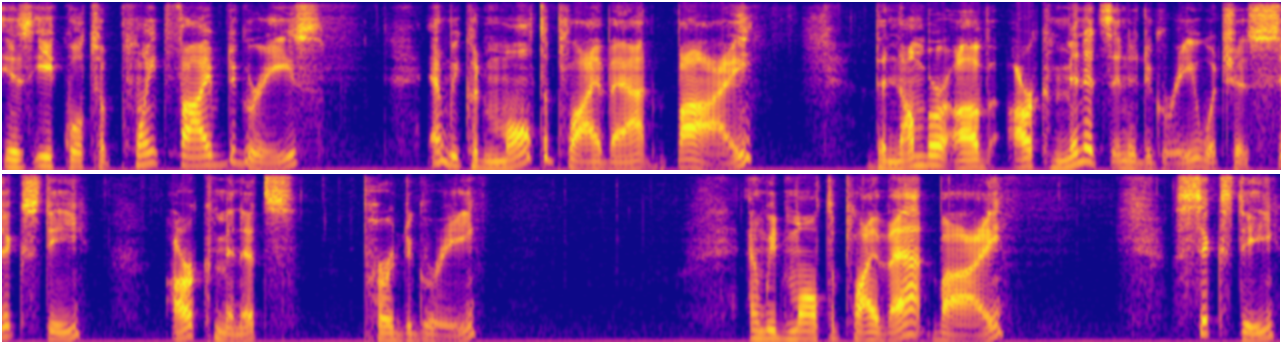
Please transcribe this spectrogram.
is equal to 0.5 degrees. And we could multiply that by the number of arc minutes in a degree, which is 60 arc minutes per degree. And we'd multiply that by 60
